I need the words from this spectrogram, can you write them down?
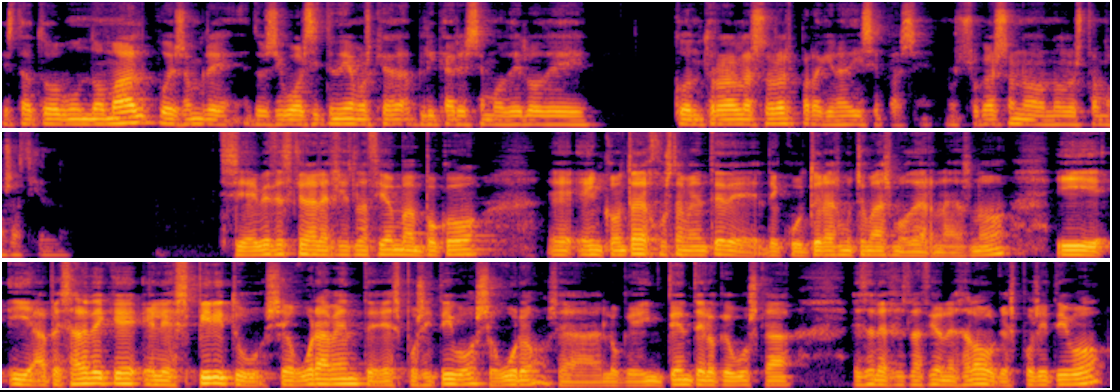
está todo el mundo mal, pues hombre, entonces igual sí tendríamos que aplicar ese modelo de, controlar las horas para que nadie se pase. En nuestro caso no, lo estamos haciendo. Sí, hay veces que la legislación va un poco eh, en contra de justamente de, culturas mucho más modernas, ¿no? Y, a pesar de que el espíritu seguramente es positivo, seguro, o sea, lo que intente, lo que busca esa legislación es algo que es positivo,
